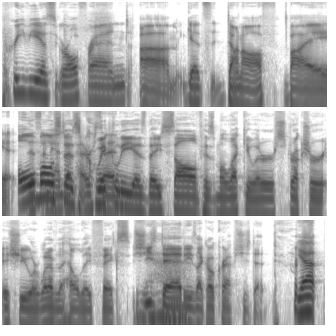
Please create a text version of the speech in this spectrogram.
previous girlfriend um gets done off by Almost as quickly as they solve his molecular structure issue or whatever the hell they fix. She's dead. He's like, oh crap, she's dead. yep.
